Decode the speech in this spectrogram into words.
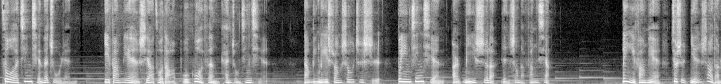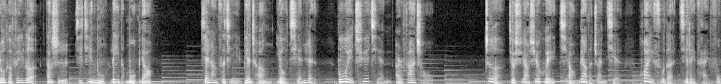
做金钱的主人，一方面是要做到不过分看重金钱，当名利双收之时，不因金钱而迷失了人生的方向；另一方面，就是年少的洛克菲勒当时积极努力的目标，先让自己变成有钱人。不为缺钱而发愁，这就需要学会巧妙的赚钱，快速的积累财富。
